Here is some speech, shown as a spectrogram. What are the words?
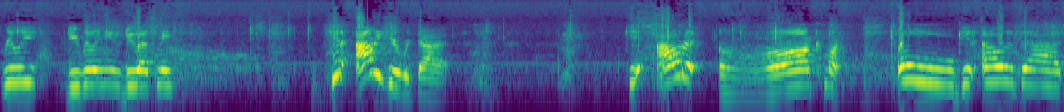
Really? Do you really need to do that to me? Get out of here with that. Get out of. Aw, come on. Oh, get out of that.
